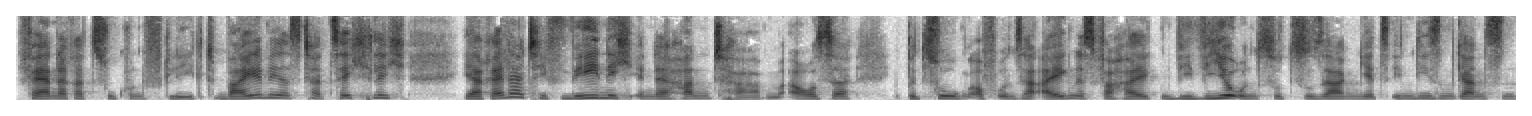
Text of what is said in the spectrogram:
fernerer Zukunft liegt, weil wir es tatsächlich ja relativ wenig in der Hand haben, außer bezogen auf unser eigenes Verhalten, wie wir uns sozusagen jetzt in diesem ganzen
